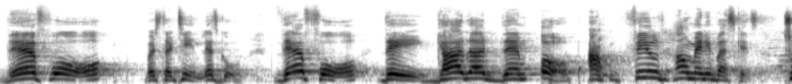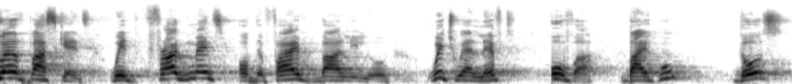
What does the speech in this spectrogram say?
Therefore, verse 13, let's go. Therefore, they gathered them up and filled how many baskets? 12 baskets with fragments of the five barley loaves, which were left over by who? Those.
